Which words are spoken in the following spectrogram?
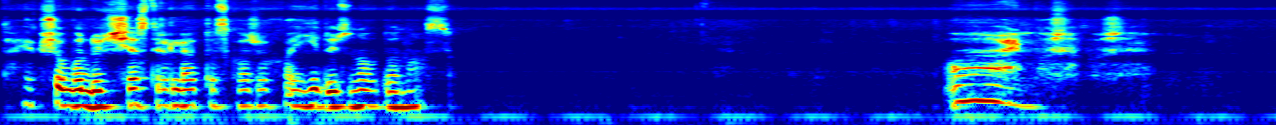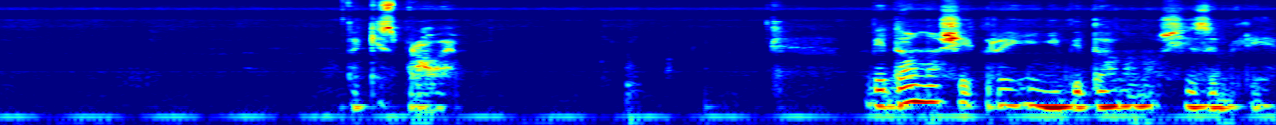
Та якщо будуть ще стріляти, то скажу, хай їдуть знов до нас. Ой, боже, боже. Такі справи. Біда в нашій країні, біда на нашій землі.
